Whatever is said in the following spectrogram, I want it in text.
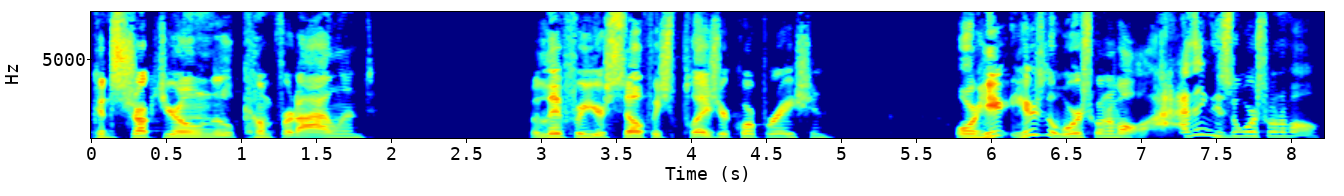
construct your own little comfort island, or live for your selfish pleasure corporation. Or here, here's the worst one of all. I think this is the worst one of all.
